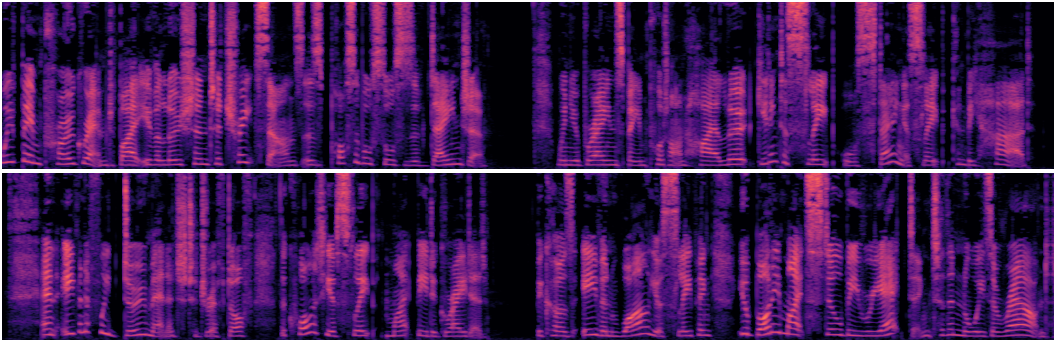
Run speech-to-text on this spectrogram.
We've been programmed by evolution to treat sounds as possible sources of danger. When your brain's been put on high alert, getting to sleep or staying asleep can be hard. And even if we do manage to drift off, the quality of sleep might be degraded. Because even while you're sleeping, your body might still be reacting to the noise around,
